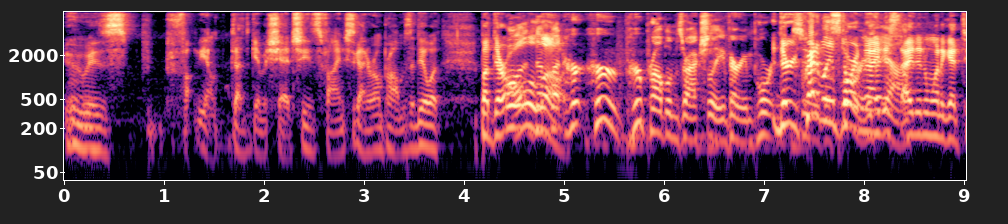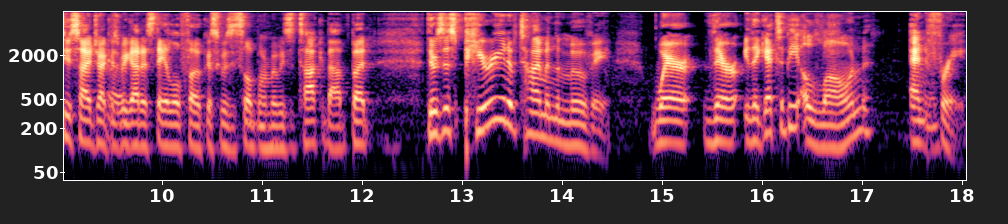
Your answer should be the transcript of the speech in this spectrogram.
who is, fu- you know, doesn't give a shit. She's fine. She's got her own problems to deal with, but they're all alone. But her, her her problems are actually very important. They're incredibly the story, important. I just yeah. I didn't want to get too sidetracked because we got to stay a little focused because we still have more movies to talk about. But there's this period of time in the movie where they're they get to be alone and free.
